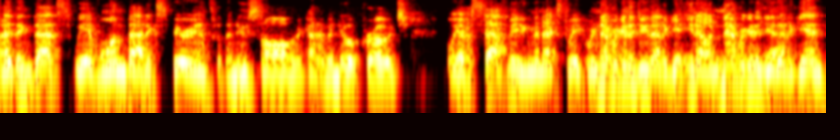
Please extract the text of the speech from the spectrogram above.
and I think that's we have one bad experience with a new song or kind of a new approach. We have a staff meeting the next week. We're never going to do that again. You know, never going to do yeah. that again.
